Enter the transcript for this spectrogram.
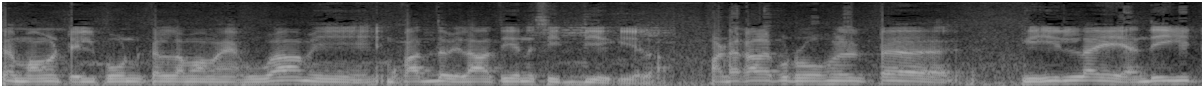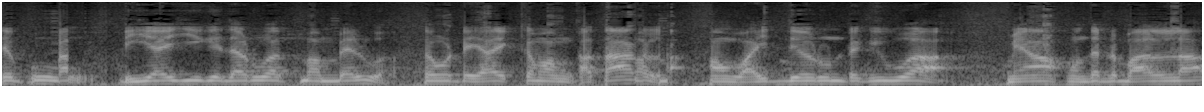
ට මම ටෙලිෆෝන් කරලා මම ඇහුවා මේ මොකද්ද වෙලා තියෙන සිද්ධිය කියලා. මඩකලපු රෝහලට ගිහිල්ලා ඒ ඇඳේ හිටපු DIG ගේ දරුවත් මම බැලුවා. එතකොට එයා එක්ක මම කතා කළා. මම වෛද්‍යවරුන්ට කිව්වා මෙයා හොඳට බලලා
